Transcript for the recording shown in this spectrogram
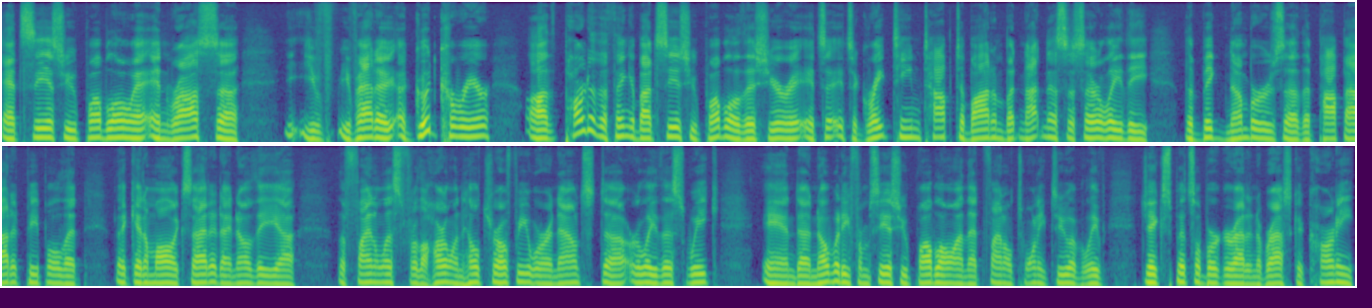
at CSU Pueblo. And Ross, uh, you've you've had a, a good career. Uh, part of the thing about CSU Pueblo this year, it's a, it's a great team top to bottom, but not necessarily the the big numbers uh, that pop out at people that, that get them all excited. I know the uh, the finalists for the Harlan Hill Trophy were announced uh, early this week, and uh, nobody from CSU Pueblo on that final 22. I believe Jake Spitzlberger out of Nebraska Kearney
